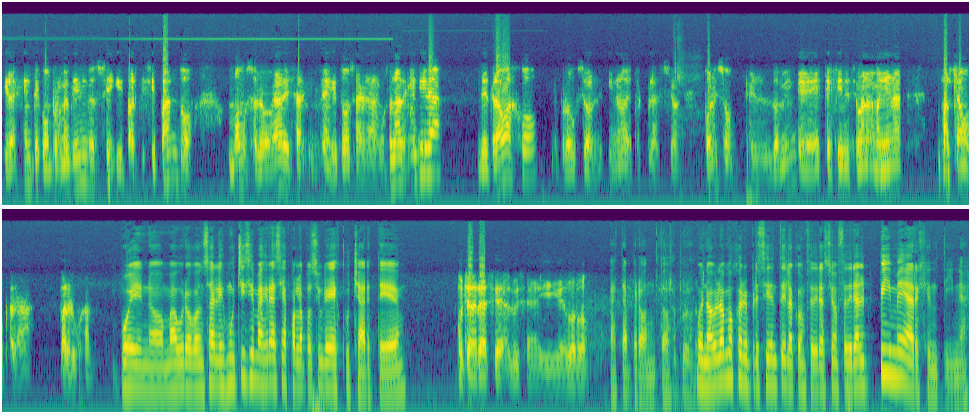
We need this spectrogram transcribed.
que la gente comprometiéndose y participando, vamos a lograr esa Argentina que todos anhelamos. Una Argentina de trabajo, de producción y no de especulación. Por eso, el domingo, eh, este fin de semana, mañana, marchamos para, para Luján. Bueno, Mauro González, muchísimas gracias por la posibilidad de escucharte. ¿eh? Muchas gracias, Luisa y Eduardo. Hasta pronto. Bueno, hablamos con el presidente de la Confederación Federal PYME Argentina.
